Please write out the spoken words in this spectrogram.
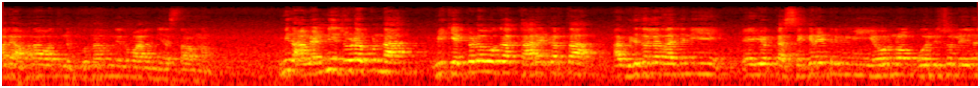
మరి అమరావతిని పునర్నిర్మాణం చేస్తా ఉన్నాం. మీరు అవన్నీ చూడకుండా మీకు ఎక్కడో ఒక కార్యకర్త ఆ విడుదల రజని యొక్క సెక్రటరీని ఎవరినో పోలీసులు ఏదో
